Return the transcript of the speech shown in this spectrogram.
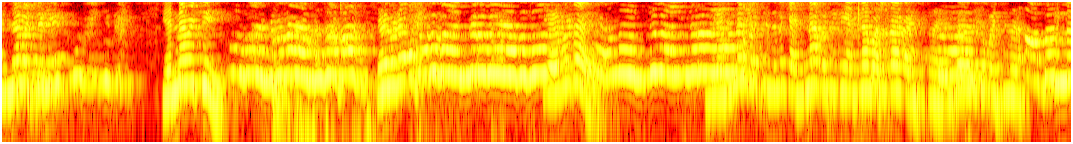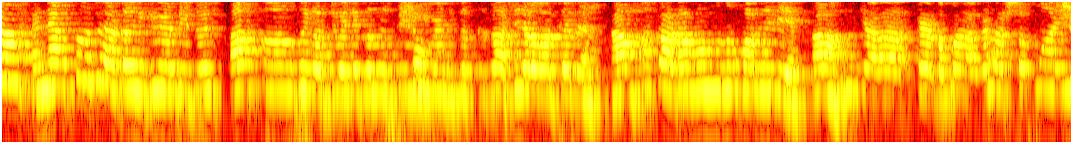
എന്നെ പറ്റി? എന്നെ പറ്റി? എവിടെ? എവിടെ നെഞ്ച് ഭയങ്കര എന്നെ പറ്റി നിനക്ക് എന്നാ പറ്റി ഭക്ഷണം കഴിച്ചത്? എന്താ നിനക്ക് പറ്റുന്നത് അതല്ല. എന്നാ? ആ ചേട്ടാ എനിക്ക് വേണ്ടിട്ട് ആ. ആ സിഗരറ്റ് വലിയൊക്കെ നിർത്തി. എനിക്ക് വേണ്ടിട്ടൊക്കെ കാശ് ചെലവാക്കല്ലേ ആ. കടമൊന്നും പറഞ്ഞില്ലേ? കേട്ടപ്പോ ആകെ വിഷമായി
